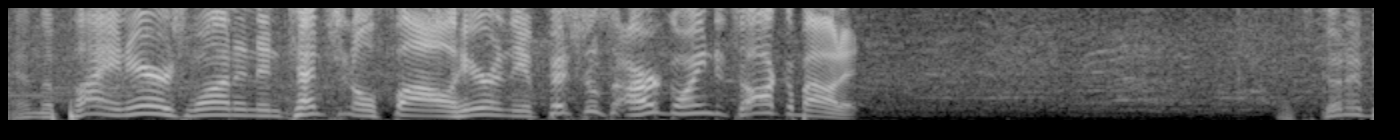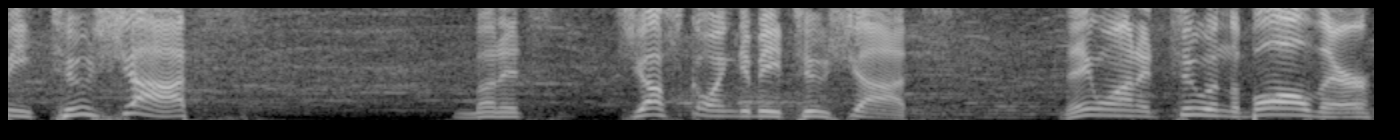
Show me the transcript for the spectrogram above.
And the Pioneers want an intentional foul here. And the officials are going to talk about it. It's going to be two shots. But it's just going to be two shots. They wanted two in the ball there.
